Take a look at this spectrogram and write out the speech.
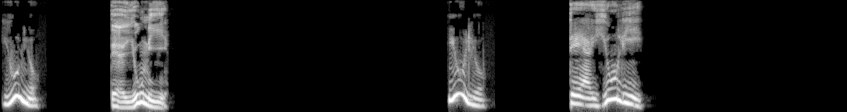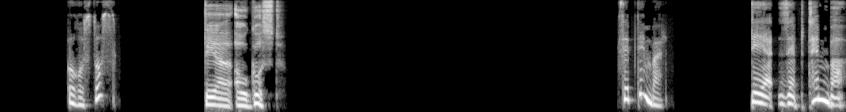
Junio. Der Juni. Julio. Der Juli. Augustus. Der August. September. Der September.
